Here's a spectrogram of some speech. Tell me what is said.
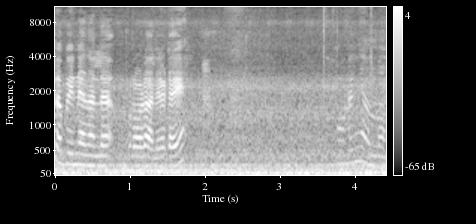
റോഡൊക്കെ പിന്നെ നല്ല റോഡാണ് ഏട്ടേ? പൊളിഞ്ഞൊന്നും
